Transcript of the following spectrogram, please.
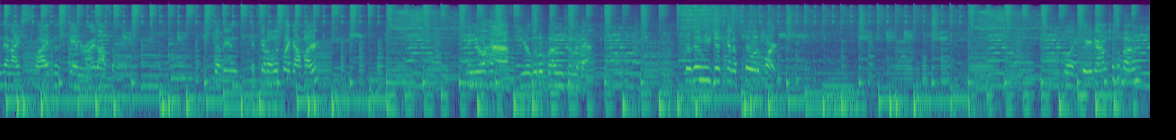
and then I slide the skin right off of it. So then it's going to look like a heart, and you'll have your little bones in the back. So then you're just going to pull it apart. Pull it clear down to the bone,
